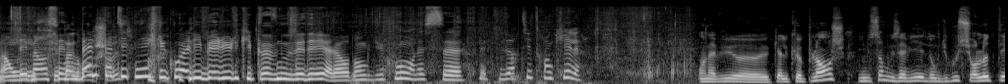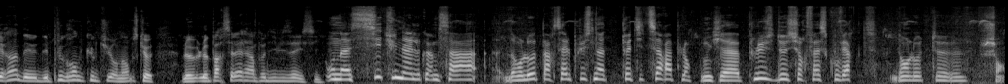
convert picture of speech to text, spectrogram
Bah, on Et ben fait c'est pas une belle petite niche du coup à libellules qui peuvent nous aider. Alors donc du coup on laisse euh, les petits orties tranquilles. On a vu euh, quelques planches. Il me semble que vous aviez donc du coup sur l'autre terrain des, des plus grandes cultures, non? Parce que le, le parcellaire est un peu divisé ici. On a six tunnels comme ça dans l'autre parcelle, plus notre petite serre à plan. Donc il y a plus de surface couverte dans l'autre euh, champ.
